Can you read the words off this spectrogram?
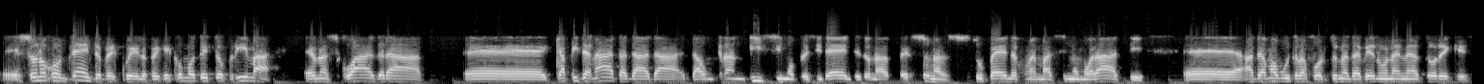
eh, sono contento per quello perché come ho detto prima è una squadra eh, capitanata da, da, da, un grandissimo presidente, da una persona stupenda come Massimo Moratti. Eh, abbiamo avuto la fortuna di avere un allenatore che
